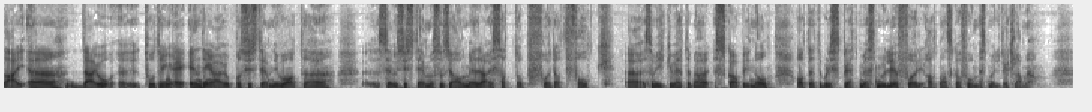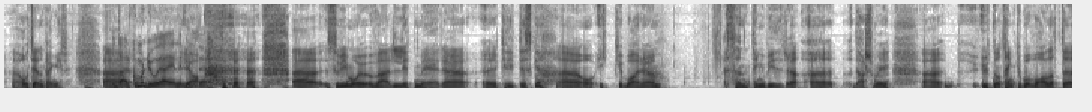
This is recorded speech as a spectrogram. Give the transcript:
Nei, eh, det er jo eh, to ting. En ting er jo på systemnivå at eh, selve systemet og sosiale medier er satt opp for at folk som vi ikke vet hvem er, skaper innhold, og at dette blir spredt mest mulig for at man skal få mest mulig reklame og tjene penger. Og Der kommer du og jeg inn i bildet. Ja. Så vi må jo være litt mer kritiske, og ikke bare sende ting videre uh, dersom vi, uh, uten å tenke på hva dette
